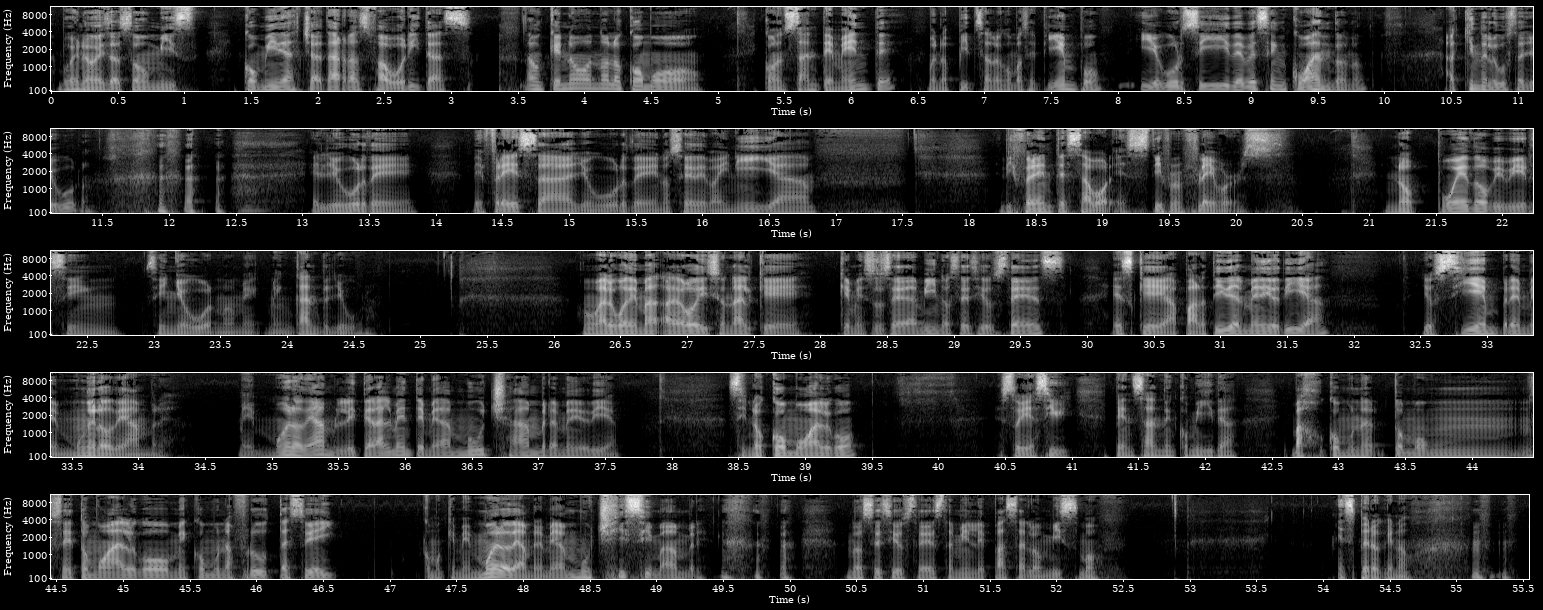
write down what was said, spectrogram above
Bueno, esas son mis comidas chatarras favoritas. Aunque no, no lo como constantemente. Bueno, pizza lo como hace tiempo. Y yogur sí, de vez en cuando, ¿no? ¿A quién no le gusta el yogur? el yogur de, de fresa, yogur de, no sé, de vainilla. Diferentes sabores, different flavors. No puedo vivir sin, sin yogur, ¿no? Me, me encanta el yogur. Algo, algo adicional que, que me sucede a mí, no sé si a ustedes, es que a partir del mediodía yo siempre me muero de hambre. Me muero de hambre, literalmente me da mucha hambre a mediodía. Si no como algo, estoy así pensando en comida, bajo como una tomo un no sé, tomo algo, me como una fruta, estoy ahí como que me muero de hambre, me da muchísima hambre. no sé si a ustedes también le pasa lo mismo. Espero que no.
